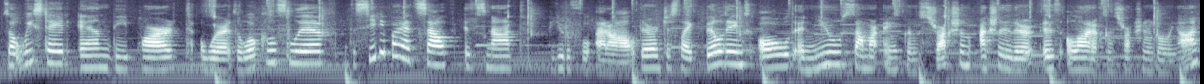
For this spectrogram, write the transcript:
So we stayed in the part where the locals live. The city by itself is not beautiful at all. There are just like buildings, old and new, some are in construction. Actually, there is a lot of construction going on.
